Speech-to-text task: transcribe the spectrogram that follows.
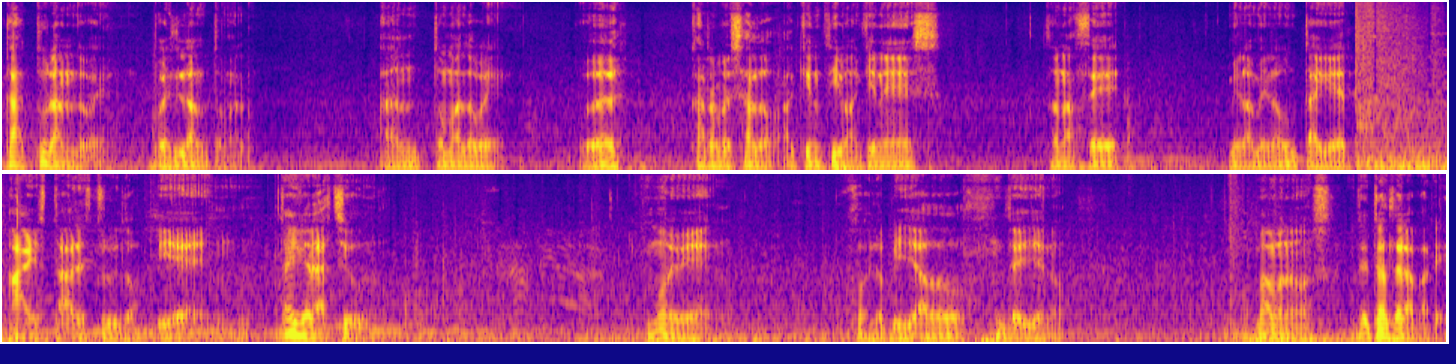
Capturando B. Pues lo han tomado. Han tomado B. carro pesado. Aquí encima. ¿Quién es? Zona C. Mira, mira, un Tiger. Ahí está, destruido. Bien. Tiger H1. Muy bien. Joder, lo he pillado de lleno. Vámonos. Detrás de la pared.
